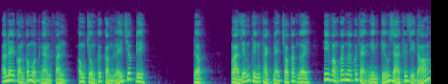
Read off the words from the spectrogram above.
Ở đây còn có một ngàn phần, ông trùm cứ cầm lấy trước đi. Được, hỏa diễm tinh thạch này cho các ngươi, hy vọng các ngươi có thể nghiên cứu ra thứ gì đó.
